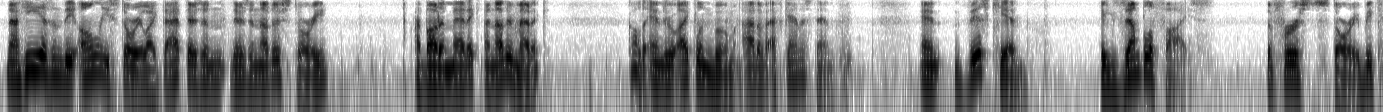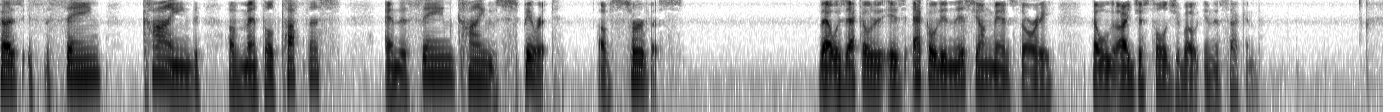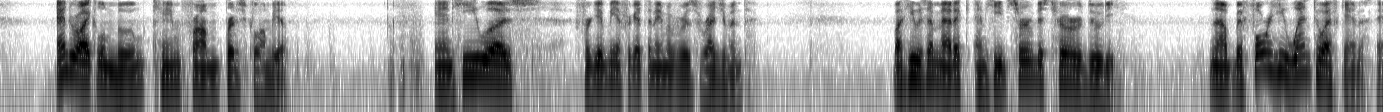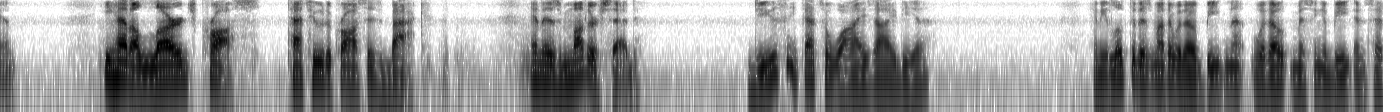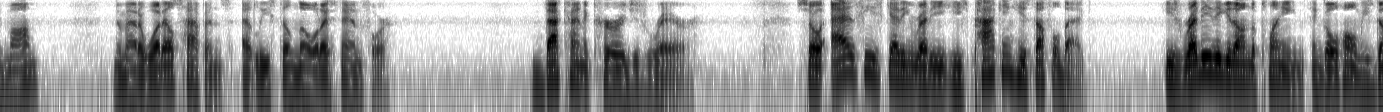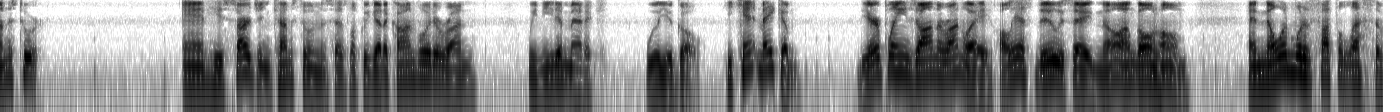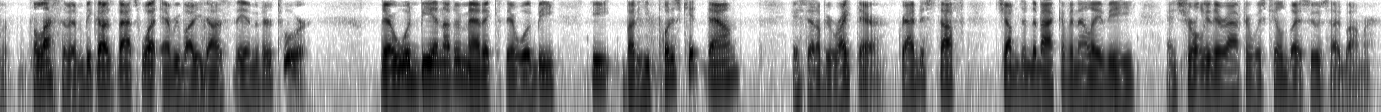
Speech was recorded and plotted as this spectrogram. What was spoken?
Now he isn't the only story like that. There's an there's another story about a medic, another medic called Andrew Eykelenboom out of Afghanistan. And this kid exemplifies the first story because it's the same kind of mental toughness and the same kind of spirit of service that was echoed is echoed in this young man's story that I just told you about in a second. Andrew Eykelenboom came from British Columbia, and he was, forgive me, I forget the name of his regiment, but he was a medic and he'd served his tour of duty. Now, before he went to Afghanistan, he had a large cross tattooed across his back. And his mother said, Do you think that's a wise idea? And he looked at his mother without beating, without missing a beat and said, Mom, no matter what else happens, at least they'll know what I stand for. That kind of courage is rare. So as he's getting ready, he's packing his duffel bag. He's ready to get on the plane and go home. He's done his tour. And his sergeant comes to him and says, Look, we got a convoy to run. We need a medic. Will you go? He can't make him. The airplane's on the runway. All he has to do is say, No, I'm going home. And no one would have thought the less of him, the less of him because that's what everybody does at the end of their tour. There would be another medic. There would be he, but he put his kit down. He said, "I'll be right there." Grabbed his stuff, jumped in the back of an LAV, and shortly thereafter was killed by a suicide bomber.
